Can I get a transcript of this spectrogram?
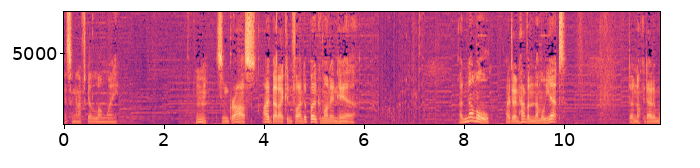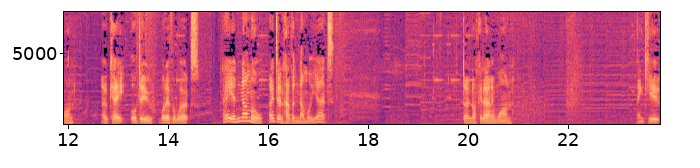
Guess I'm gonna have to go the long way. Hmm, some grass. I bet I can find a Pokemon in here. A Numel! I don't have a Numel yet. Don't knock it out in one. Okay, or do, whatever works. Hey, a Numel! I don't have a Numel yet. Don't knock it out in one. Thank you.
